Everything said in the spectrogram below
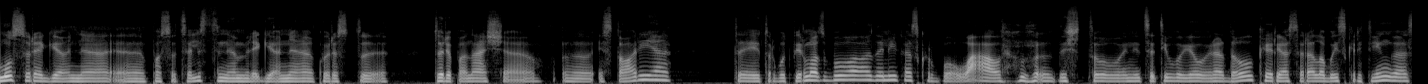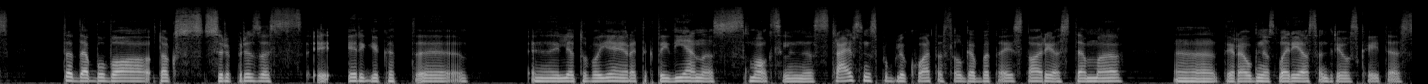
mūsų regione, posocialistiniam regione, kuris turi panašią istoriją. Tai turbūt pirmas buvo dalykas, kur buvo, wow, šitų iniciatyvų jau yra daug ir jos yra labai skirtingos. Tada buvo toks surprizas irgi, kad e, e, Lietuvoje yra tik tai vienas mokslinis straipsnis publikuotas LGBT istorijos tema. E, tai yra Ugnios Marijos Andrijauskaitės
